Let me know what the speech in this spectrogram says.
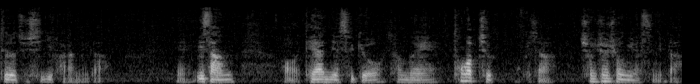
들어주시기 바랍니다. 네, 이상 어, 대한예수교 장로의 통합측 목회자 총총총이었습니다.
